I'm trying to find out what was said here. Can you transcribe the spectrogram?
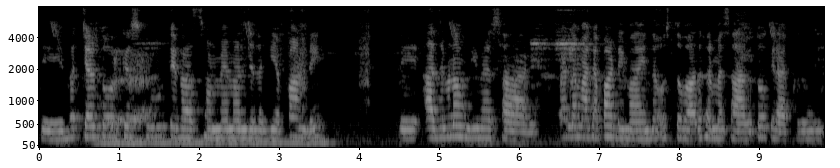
ਤੇ ਬੱਚਿਆਂ ਨੂੰ ਤੋਰ ਕੇ ਸਕੂਲ ਤੇ ਬਸ ਹੁਣ ਮੈਂ ਮਾਂਜਣ ਲੱਗੀ ਆ ਭਾਂਡੇ। ਤੇ ਅੱਜ ਬਣਾਉਂਗੀ ਮੈਂ ਸਾਗ। ਪਹਿਲਾਂ ਮੈਂ ਕਿਹਾ ਭਾਂਡੇ ਮਾਂਜਦਾ ਉਸ ਤੋਂ ਬਾਅਦ ਫਿਰ ਮੈਂ ਸਾਗ ਧੋ ਕੇ ਰੱਖ ਦੂੰਗੀ।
